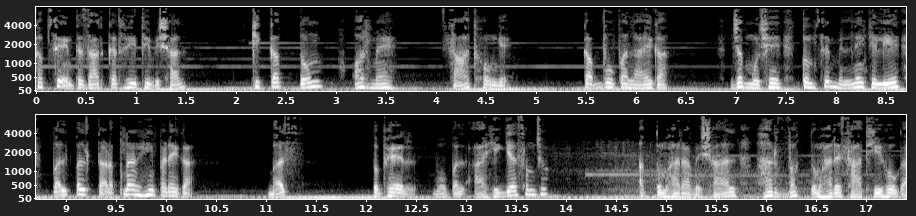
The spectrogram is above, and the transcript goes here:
कब से इंतज़ार कर रही थी विशाल, कि कब तुम और मैं साथ होंगे? कब वो पल आएगा जब मुझे तुमसे मिलने के लिए पल पल तड़पना नहीं पड़ेगा? बस तो फिर वो पल आ ही गया समझो। अब तुम्हारा विशाल हर वक्त तुम्हारे साथ ही होगा।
